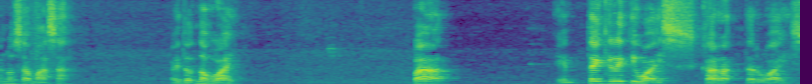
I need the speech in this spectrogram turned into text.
ano sa masa. I don't know why. But, integrity-wise, character-wise,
